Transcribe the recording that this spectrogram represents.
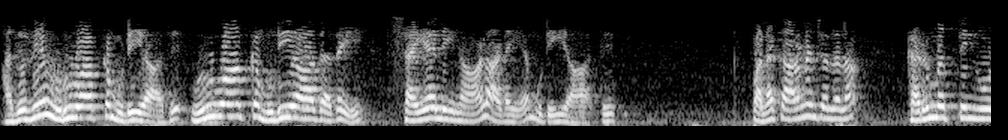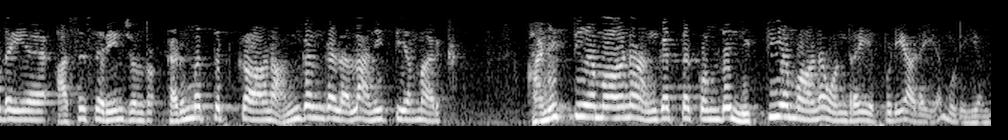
அதுவே உருவாக்க முடியாது. உருவாக்க முடியாததை செயலினால் அடைய முடியாது. பல காரணம் சொல்லலாம். கர்மத்தினுடைய அசசரின்னு சொல்றோம். கர்மத்துக்கான அங்கங்கள் எல்லாம் அனித்தியமா இருக்கு. அனித்தியமான அங்கத்தை கொண்டு நித்தியமான ஒன்றை எப்படி அடைய முடியும்?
